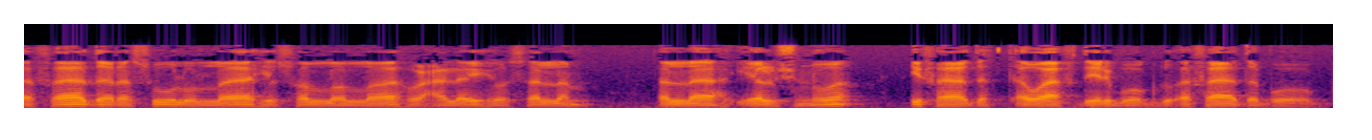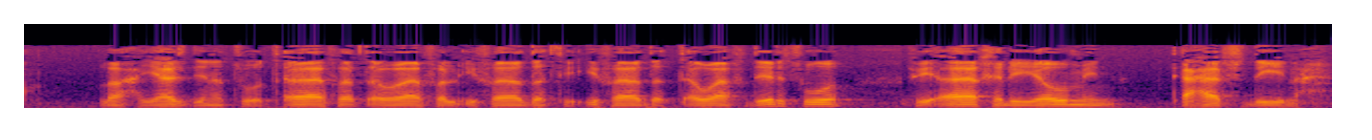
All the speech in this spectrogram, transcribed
أفاد رسول الله صلى الله عليه وسلم الله يلشنو إفادة أواف دير بوغدو أفاد بوغ. لاح يزدنا توت آفت أواف الإفادة إفادة أواف ديرتو في آخر يوم تحرش دينح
